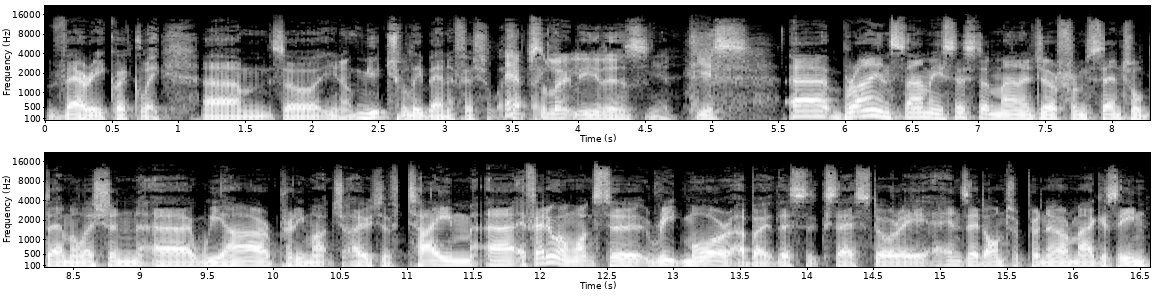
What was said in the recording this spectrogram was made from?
very quickly. Um, so, you know, mutually beneficial. I think. Absolutely, it is. Yes. Uh, Brian Sami, system manager from Central Demolition. Uh, we are pretty much out of time. Uh, if anyone wants to read more about this success story, NZ Entrepreneur magazine,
